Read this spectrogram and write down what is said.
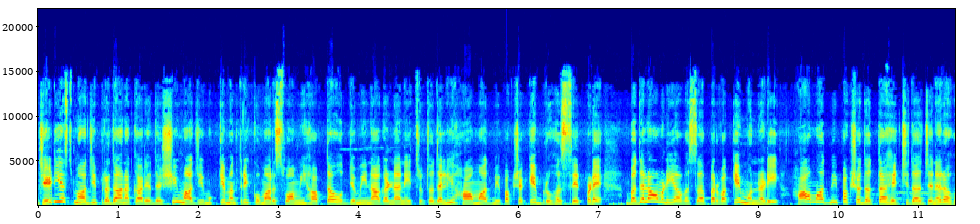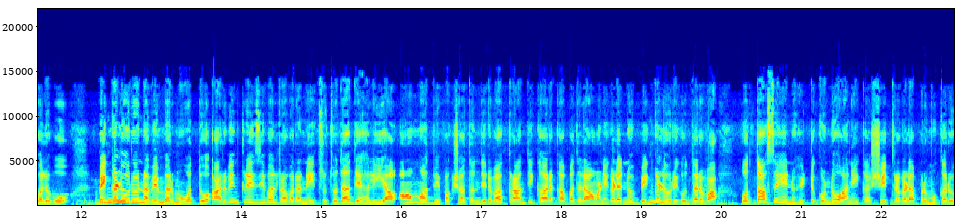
ಜೆಡಿಎಸ್ ಮಾಜಿ ಪ್ರಧಾನ ಕಾರ್ಯದರ್ಶಿ, ಮಾಜಿ ಮುಖ್ಯಮಂತ್ರಿ ಕುಮಾರಸ್ವಾಮಿ ಆಪ್ತ ಉದ್ಯಮಿ ನಾಗಣ್ಣ ನೇತೃತ್ವದಲ್ಲಿ ಆಮ್ ಆದ್ಮಿ ಪಕ್ಷಕ್ಕೆ ಬೃಹತ್ ಸೇರ್ಪಡೆ. ಬದಲಾವಣೆಯ ಹೊಸ ಪರ್ವಕ್ಕೆ ಮುನ್ನಡಿ. ಆಮ್ ಆದ್ಮಿ ಪಕ್ಷದತ್ತ ಹೆಚ್ಚಿದ ಜನರ ಒಲವು. ಬೆಂಗಳೂರು ನವೆಂಬರ್ ಮೂವತ್ತು, ಅರವಿಂದ್ ಕೇಜ್ರಿವಾಲ್ ರವರ ನೇತೃತ್ವದ ದೆಹಲಿಯ ಆಮ್ ಆದ್ಮಿ ಪಕ್ಷ ತಂದಿರುವ ಕ್ರಾಂತಿಕಾರಕ ಬದಲಾವಣೆಗಳನ್ನು ಬೆಂಗಳೂರಿಗೂ ತರುವ ಒತ್ತಾಸೆಯನ್ನು ಇಟ್ಟುಕೊಂಡು ಅನೇಕ ಕ್ಷೇತ್ರಗಳ ಪ್ರಮುಖರು,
